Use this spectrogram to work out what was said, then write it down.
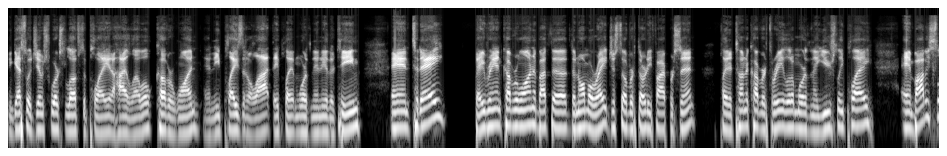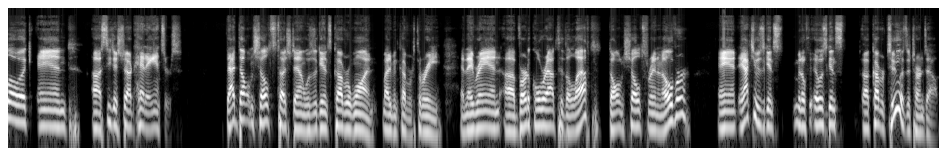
And guess what? Jim Schwartz loves to play at a high level, cover one, and he plays it a lot. They play it more than any other team. And today, they ran cover one about the the normal rate, just over 35% played a ton of cover three, a little more than they usually play. And Bobby Slowik and uh, CJ Stroud had answers. That Dalton Schultz touchdown was against cover one, might have been cover three. And they ran a vertical route to the left. Dalton Schultz ran it over. And it actually was against middle, it was against uh, cover two, as it turns out.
